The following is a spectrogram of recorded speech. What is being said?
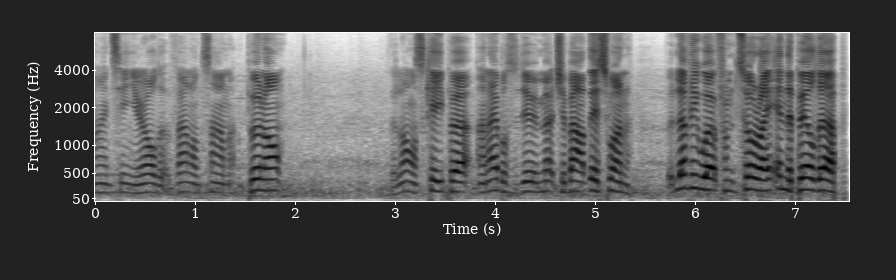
19-year-old Valentin Belon, the Lens keeper, unable to do much about this one. But lovely work from Touré in the build-up.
